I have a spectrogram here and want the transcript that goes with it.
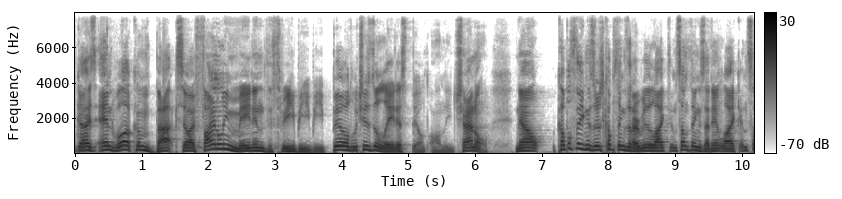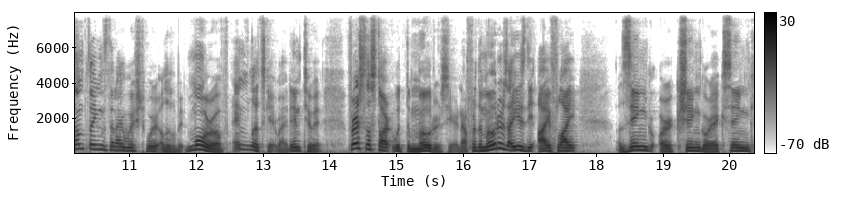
guys and welcome back. So I finally made in the 3BB build, which is the latest build on the channel. Now, a couple things, there's a couple things that I really liked and some things I didn't like and some things that I wished were a little bit more of. And let's get right into it. First, let's start with the motors here. Now for the motors, I use the iFlight Zing or Xing or Xing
